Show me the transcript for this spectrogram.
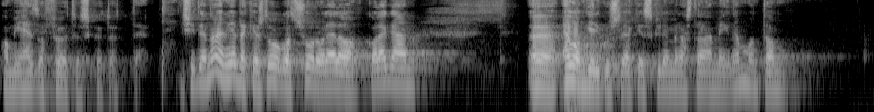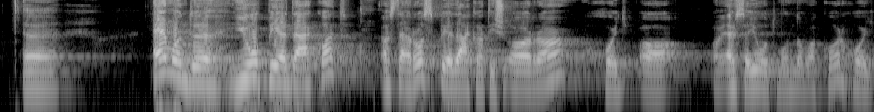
ami ehhez a földhöz kötötte. És itt egy nagyon érdekes dolgot sorol el a kollégám, evangélikus lelkész különben, azt talán még nem mondtam, Elmond jó példákat, aztán rossz példákat is arra, hogy a, először jót mondom akkor, hogy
